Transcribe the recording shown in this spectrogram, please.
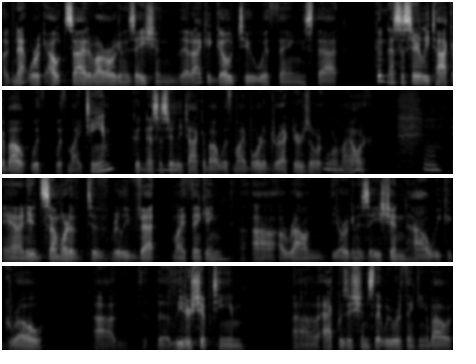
a network outside of our organization that I could go to with things that couldn't necessarily talk about with, with my team, couldn't necessarily mm-hmm. talk about with my board of directors or, mm-hmm. or my owner. Mm. And I needed somewhere to, to really vet my thinking uh, around the organization, how we could grow uh, the leadership team, uh, acquisitions that we were thinking about.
